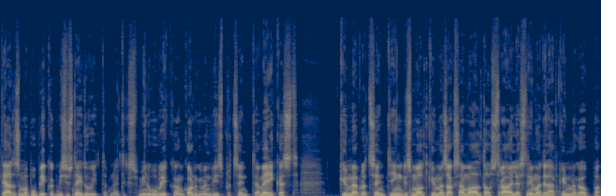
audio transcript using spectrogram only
teades oma publikut, mis just neid huvitab, näiteks minu publik on kolmkümmend viis protsenti Ameerikast, kümme protsenti Inglismaalt, kümme Saksamaalt, Austraaliast ja niimoodi läheb kümne kaupa.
